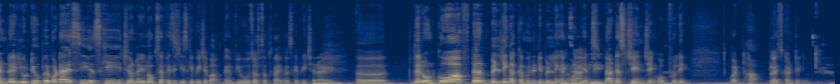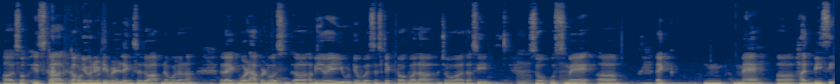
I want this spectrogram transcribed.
एंड यूट्यूब पे व्हाट आई सी इज़ की जनरली लोग सिर्फ़ इसी चीज़ के पीछे भागते हैं व्यूज़ और सब्सक्राइबर्स के पीछे। They don't go after building a community building an audience that is changing hopefully but हाँ प्लीज़ कंटिन्यू सो इसका कम्युनिटी बिल्डिंग से जो आपने बोला ना लाइक वॉट हैपन वाज अभी जो ये यूट्यूब वर्सेस टिकटॉक वाला जो हुआ था सीन सो उसमें लाइक मैं uh, हदबी सी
